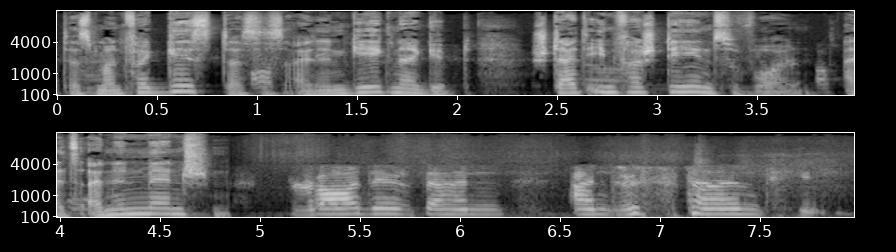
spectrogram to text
dass man vergisst, dass es einen Gegner gibt, statt ihn verstehen zu wollen, als einen Menschen. Rather than understand him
